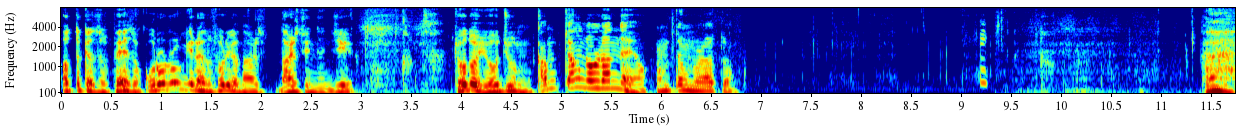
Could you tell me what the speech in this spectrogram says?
어떻게 해서 배에서 꼬르륵이라는 소리가 날수 있는지 저도 요즘 깜짝 놀랐네요. 깜짝 놀랐어. 아,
